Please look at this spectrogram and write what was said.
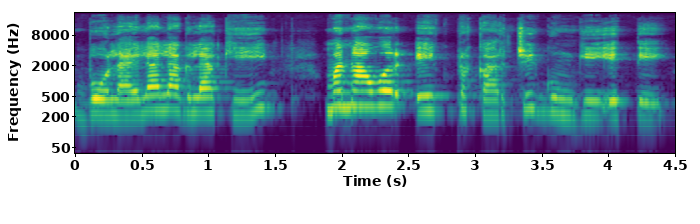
बोलायला लागला की मनावर एक प्रकारची गुंगी येते.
